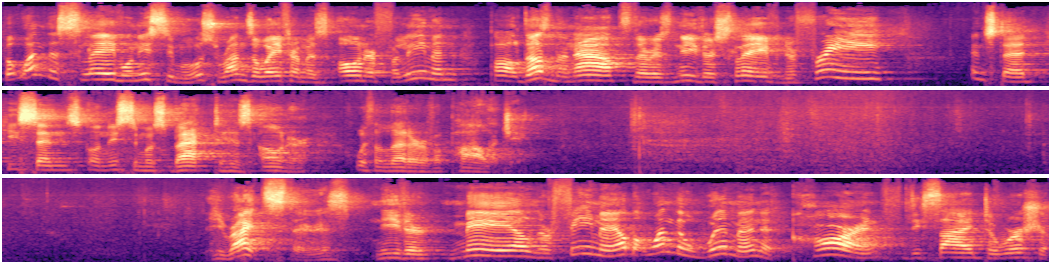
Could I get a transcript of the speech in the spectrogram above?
but when the slave Onesimus runs away from his owner Philemon, Paul doesn't announce there is neither slave nor free. Instead, he sends Onesimus back to his owner with a letter of apology. He writes, There is neither male nor female, but when the women at Corinth decide to worship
